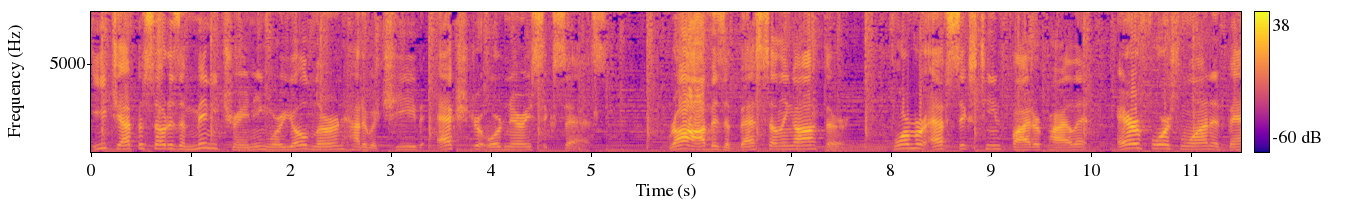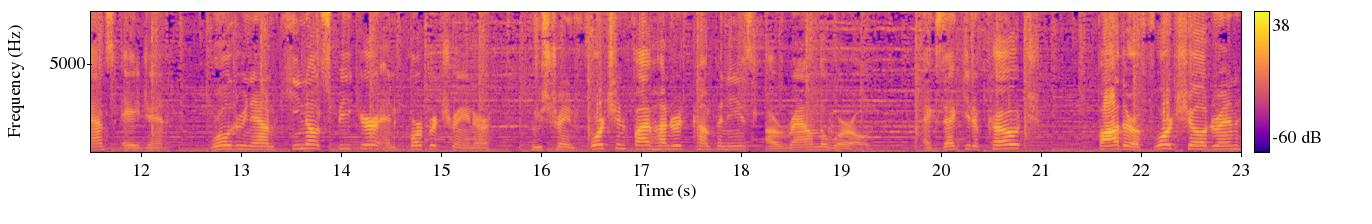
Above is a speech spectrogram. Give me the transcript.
Each episode is a mini training where you'll learn how to achieve extraordinary success. Rob is a best selling author, former F 16 fighter pilot, Air Force One advance agent, world renowned keynote speaker, and corporate trainer who's trained Fortune 500 companies around the world, executive coach, father of four children,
